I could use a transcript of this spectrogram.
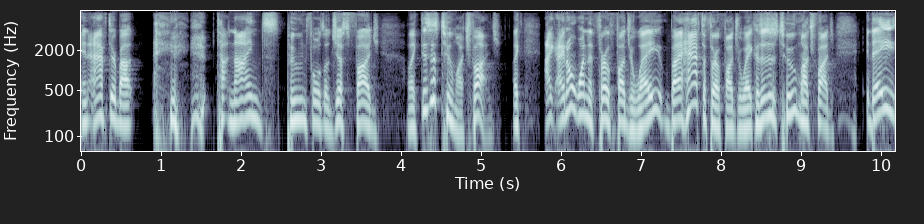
and after about nine spoonfuls of just fudge, I'm like this is too much fudge. Like I, I don't want to throw fudge away, but I have to throw fudge away because this is too much fudge. They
